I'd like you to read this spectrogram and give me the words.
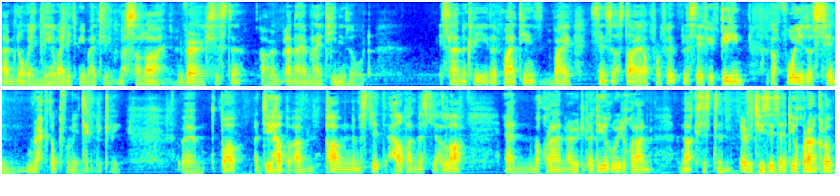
I'm nowhere near where I need to be in my deen. My salah is very consistent, and I am 19 years old. Islamically, my teens, my since I started off from let's say 15, I got four years of sin racked up for me technically. Um, but I do help. I'm part of the masjid, help out the masjid a lot, and my Quran. I read. I do read the Quran. I'm not consistent. Every Tuesday I do Quran club.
